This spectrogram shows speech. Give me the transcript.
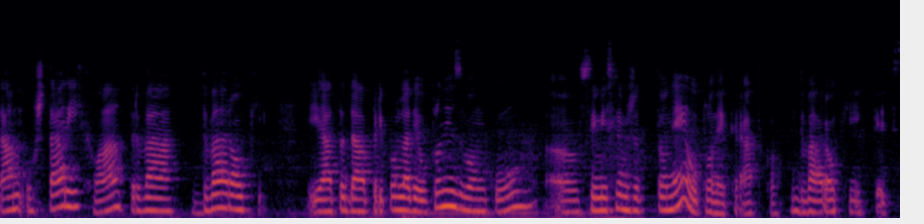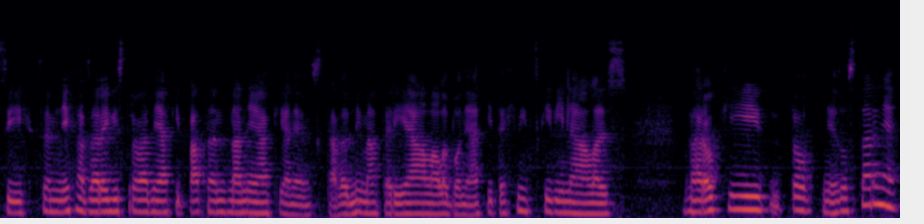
tam už tá rýchla trvá 2 roky. Ja teda pri pohľade úplne zvonku e, si myslím, že to nie je úplne krátko. 2 roky, keď si chcem nechať zaregistrovať nejaký patent na nejaký, ja neviem, stavebný materiál alebo nejaký technický vynález. 2 roky to nezostarne?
